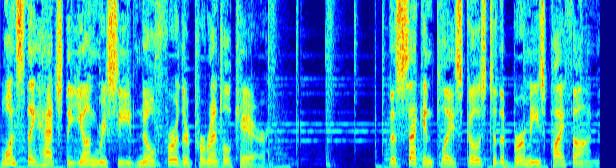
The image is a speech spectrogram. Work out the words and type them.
Once they hatch the young receive no further parental care. The second place goes to the Burmese python.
